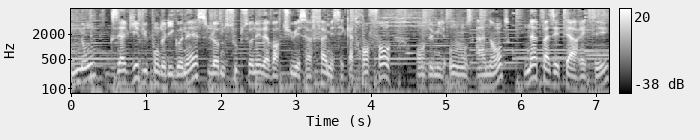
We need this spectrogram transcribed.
Non, Xavier Dupont de Ligonnès, l'homme soupçonné d'avoir tué sa femme et ses quatre enfants en 2011 à Nantes, n'a pas été arrêté,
